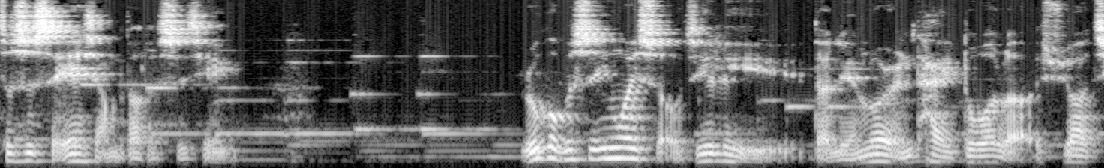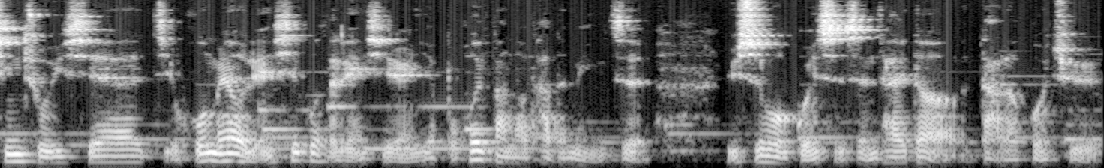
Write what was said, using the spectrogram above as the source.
这是谁也想不到的事情。如果不是因为手机里的联络人太多了，需要清除一些几乎没有联系过的联系人，也不会翻到他的名字。于是我鬼使神差的打了过去，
